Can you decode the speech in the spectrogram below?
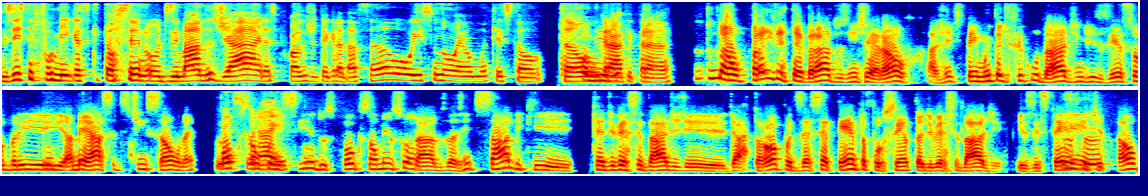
Existem formigas que estão sendo dizimadas diárias por causa de degradação, ou isso não é uma questão tão Formiga. grave para não, para invertebrados em geral, a gente tem muita dificuldade em dizer sobre ameaça de extinção, né? Poucos são conhecidos, isso. poucos são mensurados. A gente sabe que, que a diversidade de, de artrópodes é 70% da diversidade existente uhum. e tal,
